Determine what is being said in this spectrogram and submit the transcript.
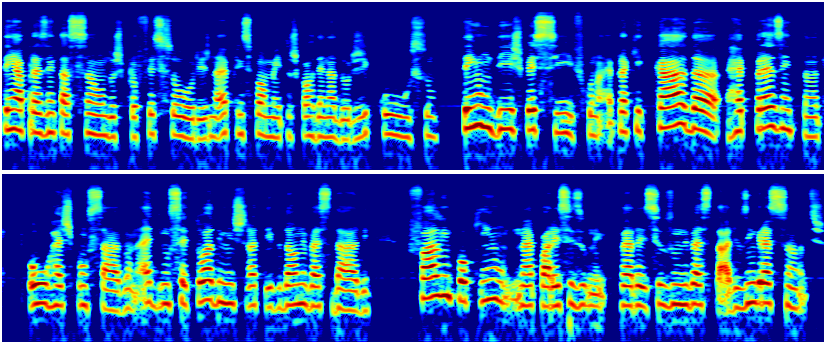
tem a apresentação dos professores, né, principalmente os coordenadores de curso, tem um dia específico né, para que cada representante ou responsável né, de um setor administrativo da universidade fale um pouquinho né, para, esses, para esses universitários ingressantes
